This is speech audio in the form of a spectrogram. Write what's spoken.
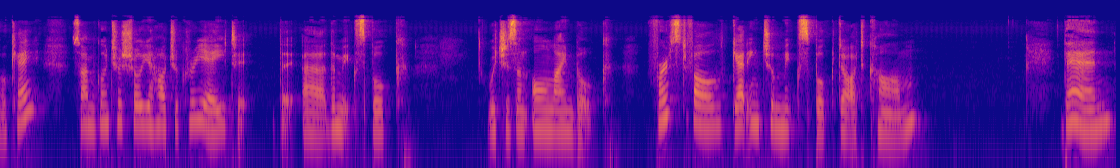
okay? So I'm going to show you how to create it, the, uh, the mixbook, which is an online book. First of all, get into mixbook.com. Then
